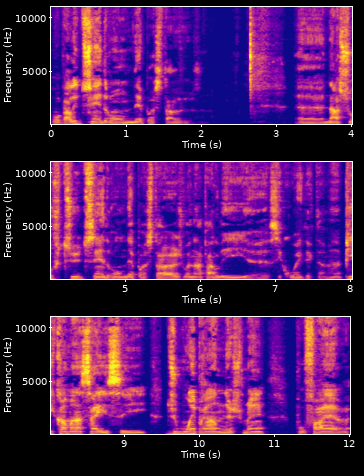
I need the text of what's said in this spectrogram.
On va parler du syndrome d'imposteur. Euh, n'en souffres-tu du syndrome d'imposteur? Je vais en parler, euh, c'est quoi exactement? Puis comment cesser, du moins prendre le chemin pour faire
